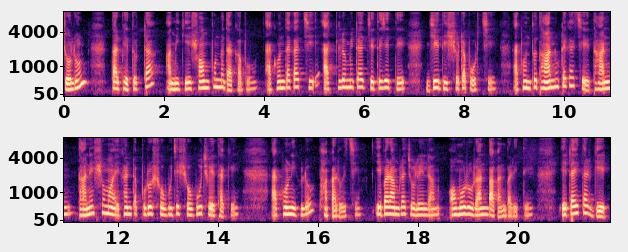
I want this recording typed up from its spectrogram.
চলুন তার ভেতরটা আমি গিয়ে সম্পূর্ণ দেখাবো। এখন দেখাচ্ছি এক কিলোমিটার যেতে যেতে যে দৃশ্যটা পড়ছে। এখন তো ধান উঠে গেছে। ধান, ধানের সময় এখানটা পুরো সবুজে সবুজ হয়ে থাকে। এখন এগুলো ফাঁকা রয়েছে। এবার আমরা চলে এলাম অমর উড়ান বাগান বাড়িতে। এটাই তার গেট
